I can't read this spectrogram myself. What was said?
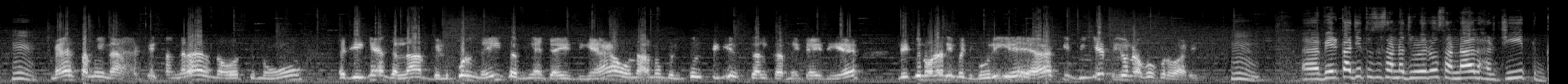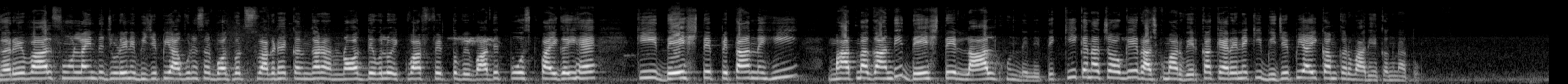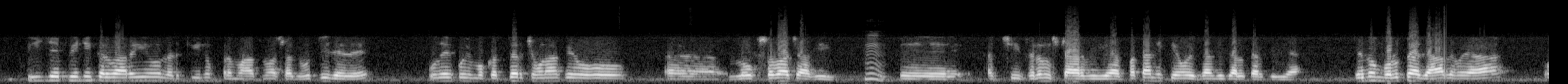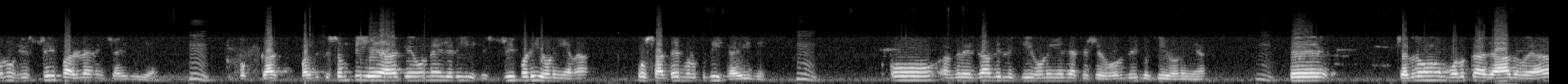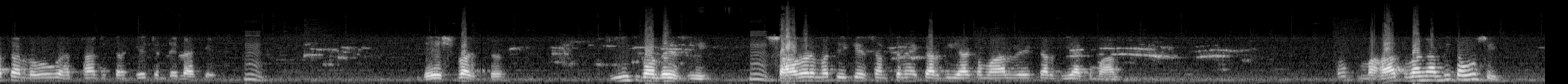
ਮੈਂ ਸਮਝਦਾ ਹਾਂ ਕਿ ਕੰਗਨਾ ਰਣੌਤ ਨੂੰ ਅਜਿਹੀਆਂ ਗੱਲਾਂ ਬਿਲਕੁਲ ਨਹੀਂ ਕਰਨੀਆਂ ਚਾਹੀਦੀਆਂ ਉਹਨਾਂ ਨੂੰ ਬਿਲਕੁਲ ਸੀਰੀਅਸ ਗੱਲ ਕਰਨੀ ਚਾਹੀਦੀ ਹੈ। ਲੇਕਿਨ ਉਹਨਾਂ ਦੀ ਮਜਬੂਰੀ ਇਹ ਹੈ ਕਿ ਬੀਜੇਪੀ ਉਹਨਾਂ ਕੋ ਕਰਵਾ ਰਹੀ ਹੈ। ਵੇਰਕਾ ਜੀ ਤੁਸੀਂ ਸਾਡੇ ਨਾਲ ਜੁੜੇ ਰਹੋ। ਸਾਡੇ ਨਾਲ ਹਰਜੀਤ ਗਰੇਵਾਲ ਫੋਨ ਲਾਈਨ ਤੇ ਜੁੜੇ ਨੇ। ਬੀਜੇਪੀ ਆਗੂ ਨੇ ਸਰ ਬਹੁਤ ਬਹੁਤ ਸਵਾਗਤ ਹੈ। ਕੰਗਨਾ ਰਣੌਤ ਦੇ ਵੱਲੋਂ ਇੱਕ ਵਾਰ ਫਿਰ ਤੋਂ ਵਿਵਾਦਿਤ ਪੋਸਟ ਪਾਈ ਗਈ ਹੈ ਕਿ ਦੇਸ਼ ਦੇ ਪਿਤਾ ਨਹੀਂ ਮਹਾਤਮਾ ਗਾਂਧੀ ਦੇਸ਼ ਦੇ ਲਾਲ ਹੁੰਦੇ ਨੇ। ਤੇ ਕੀ ਕਹਿਣਾ ਚਾਹੋਗੇ? ਰਾਜਕੁਮਾਰ ਵੇਰਕਾ ਕਹਿ ਰਹੇ ਨੇ ਕਿ ਬੀਜੇਪੀ ਆਈ ਕੰਮ ਕਰਵਾ ਰਹੀ ਹੈ ਕੰਗਨਾ ਤੋਂ। ਬੀਜੇਪੀ ਨਹੀਂ ਕਰਵਾ ਰਹੀ ਉਹ ਲੜਕੀ ਨੂੰ ਪ੍ਰਮਾਤਮਾ ਸਦਬੁੱਧੀ ਦੇਵੇ। ਉਹਦੇ ਕੋਈ ਮੁਕੱਦਰ ਚੋਣਾ ਕਿ ਉਹ ਲੋਕ ਸਭਾ ਚ ਆ ਗਈ। ਤੇ ਅੱਛੀ ਫਿਲਮ ਸਟਾਰ ਵੀ ਆ ਪਤਾ ਨਹੀਂ ਕਿਉਂ ਇਦਾਂ ਦੀ ਗੱਲ ਕਰਦੀ ਆ। ਜਦੋਂ ਮੁਲਕ ਆਜ਼ਾਦ ਹੋਇਆ ਉਹਨੂੰ ਹਿਸਟਰੀ ਪੜ੍ਹ ਲੈਣੀ ਚਾਹੀਦੀ ਆ। ਹੂੰ। ਬਦਕਿਸਮਤੀ ਇਹ ਆ ਕਿ ਉਹਨੇ ਜਿਹੜੀ ਹਿਸਟਰੀ ਪੜ੍ਹੀ ਹੋਣੀ ਹੈ ਨਾ ਉਹ ਸਾਡੇ ਮੁਲਕ ਦੀ ਹੈ ਹੀ ਨਹੀਂ। ਹੂੰ। ਉਹ ਅੰਗਰੇਜ਼ਾਂ ਦੀ ਲਿਖੀ ਹੋਣੀ ਹੈ ਜਾਂ ਕਿਸੇ ਹੋਰ ਦੀ ਲਿਖੀ ਹੋਣੀ ਹੈ ਹੂੰ। ਤੇ ਜਦੋਂ ਮੁਲਕ ਆਜ਼ਾਦ ਹੋਇਆ ਤਾਂ ਲੋਕ ਹੱਥਾਂ 'ਚ ਤਿਰੰਗੇ ਝੰਡੇ ਲੈ ਕੇ ਹੂੰ। ਦੇਸ਼ ਭਗਤ ਗੀਤ ਗਾਉਂਦੇ ਸੀ। ਹੂੰ। ਸਾਬਰਮਤੀ ਕੇ ਸੰਤ ਨੇ ਕਰ ਦਿਆ ਕਮਾਲ ਰੇ ਕਰ ਦਿਆ ਕਮਾਲ। ਉਹ ਮਹਾਤਮਾ ਗਾਂਧੀ ਤਾਂ ਉਹ ਸੀ।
